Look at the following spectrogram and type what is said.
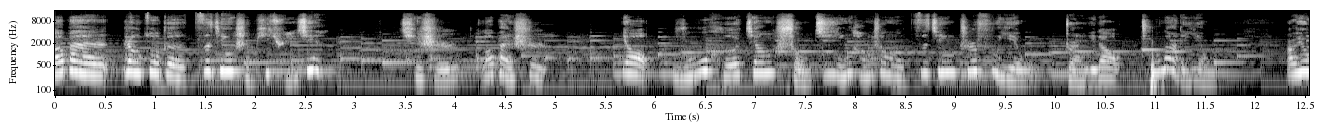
老板让做个资金审批权限，其实老板是要如何将手机银行上的资金支付业务转移到出纳的业务，而又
